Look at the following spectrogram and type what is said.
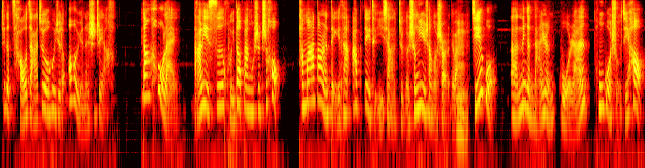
这个嘈杂，最后会觉得哦，原来是这样。当后来达利斯回到办公室之后，他妈当然得给他 update 一下这个生意上的事儿，对吧？嗯结果呃，那个男人果然通过手机号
